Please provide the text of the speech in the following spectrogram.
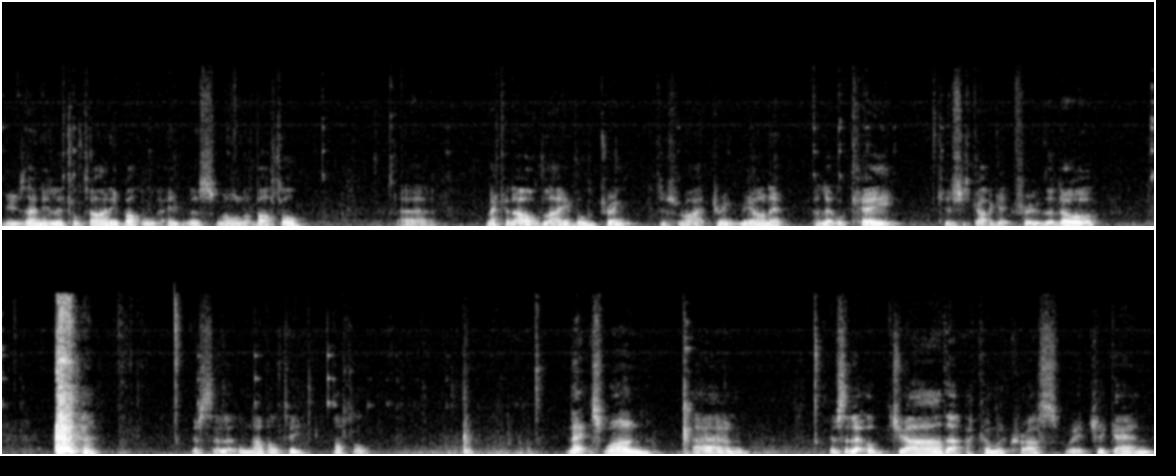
Use any little tiny bottle even a smaller bottle. Uh, make an old label drink just write drink me on it. A little key because she's got to get through the door. Just a little novelty bottle. Next one um, there's a little jar that I come across which again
